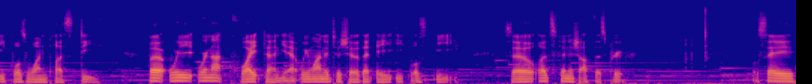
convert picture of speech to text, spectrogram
equals 1 plus D. But we, we're not quite done yet. We wanted to show that A equals E. So let's finish off this proof. We'll say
